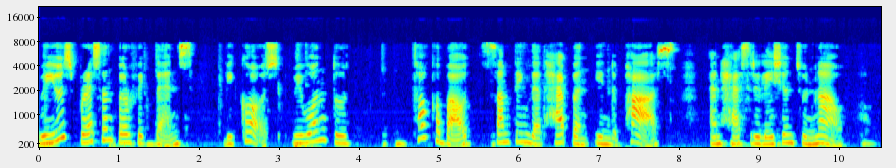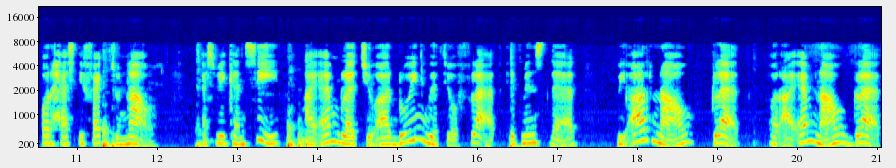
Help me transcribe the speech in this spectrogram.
We use present perfect tense because we want to talk about something that happened in the past and has relation to now or has effect to now. As we can see, I am glad you are doing with your flat. It means that we are now glad or I am now glad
